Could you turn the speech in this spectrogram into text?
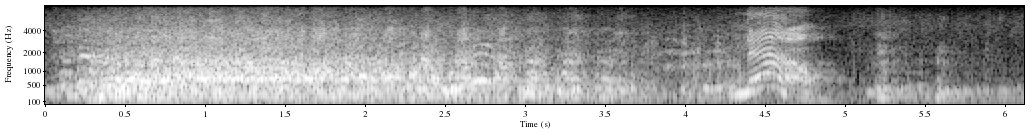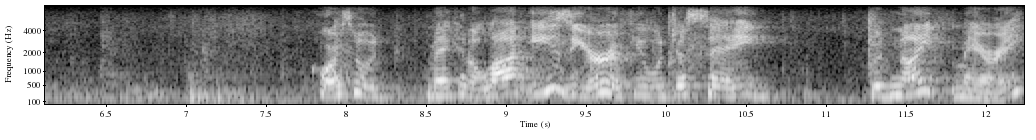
Now. Of course, it would make it a lot easier if you would just say, good night, Mary.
